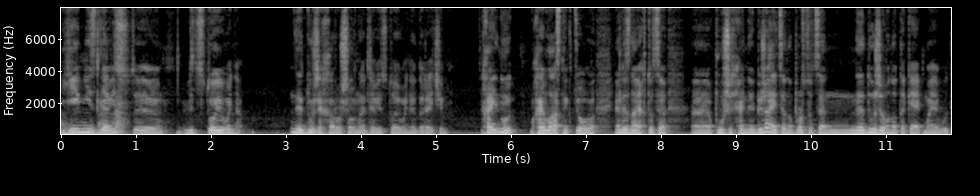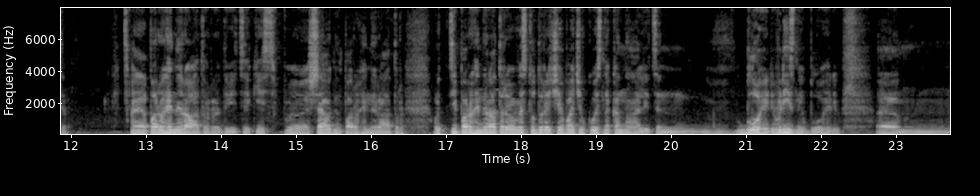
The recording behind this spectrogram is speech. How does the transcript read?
ємність для е, відстоювання. Не дуже хороша вона для відстоювання, до речі. Хай, ну, хай власник цього, я не знаю, хто це е, пушить, хай не обіжається, але просто це не дуже воно таке, як має бути. Е, Парогенератор, дивіться, якийсь е, ще один парогенератор. От ці парогенератори весь то, до речі, я бачив когось на каналі. Це блогерів, різних блогерів. Ем,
